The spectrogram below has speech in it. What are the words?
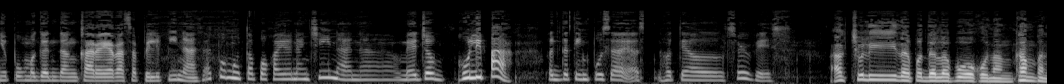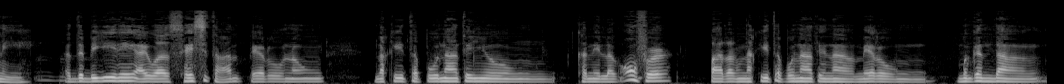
inyo pong magandang karera sa Pilipinas at pumunta po kayo ng China na medyo huli pa pagdating po sa hotel service? Actually, napadala po ako ng company. At the beginning, I was hesitant, pero nung nakita po natin yung kanilang offer, parang nakita po natin na merong magandang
